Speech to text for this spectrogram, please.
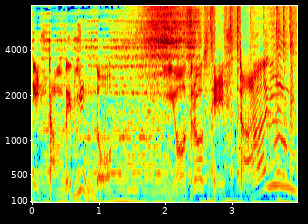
están bebiendo y otros están...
